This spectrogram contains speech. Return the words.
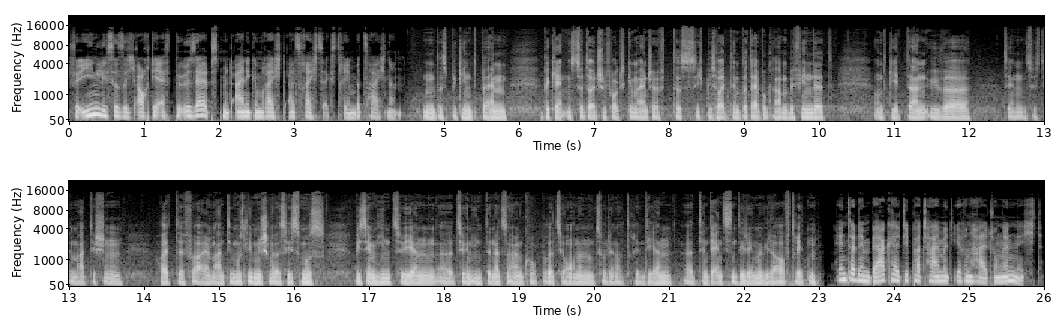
Für ihn ließe sich auch die FPÖ selbst mit einigem Recht als rechtsextrem bezeichnen. Das beginnt beim Bekenntnis zur deutschen Volksgemeinschaft, das sich bis heute im Parteiprogramm befindet und geht dann über den systematischen heute vor allem antimuslimischen Rassismus bis eben hin zu ihren, äh, zu ihren internationalen Kooperationen und zu den autoritären äh, Tendenzen, die da immer wieder auftreten. Hinter dem Berg hält die Partei mit ihren Haltungen nicht.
